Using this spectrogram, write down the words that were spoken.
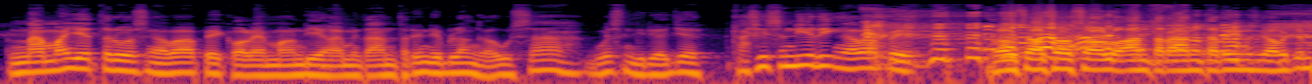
6 aja terus nggak apa-apa. Kalau emang dia nggak minta anterin dia bilang nggak usah gue sendiri aja. Kasih sendiri nggak apa-apa. Nggak usah sosok lu anter-anterin segala macem.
